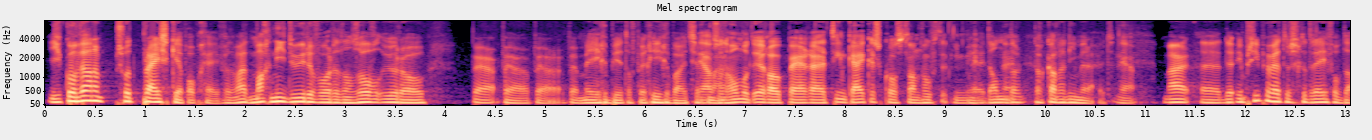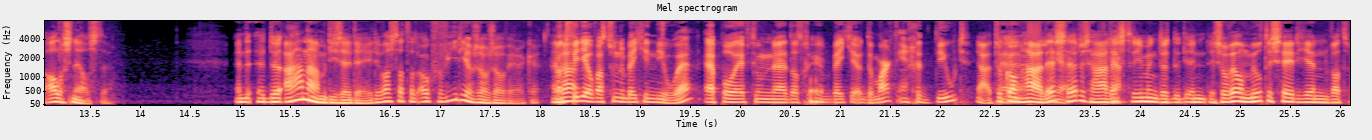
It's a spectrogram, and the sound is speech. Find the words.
Je kon wel een soort prijscap opgeven. Maar het mag niet duurder worden dan zoveel euro per, per, per, per megabit of per gigabyte. Zeg ja, als maar. een 100 euro per eh 10 kijkers kost, dan hoeft het niet meer. Nee, dan, Nee. Dan, dan kan het niet meer uit. Ja. Maar eh, de, in principe werd dus gedreven op de allersnelste. En de, de aanname die zij deden was dat dat ook voor video zo zou werken. En Want video was toen een beetje nieuw, hè? Apple heeft toen eh, dat een beetje de markt ingeduwd. ja, toen eh, kwam HLS, ja. hè, dus. HLS-streaming. Zowel multi-CDN, wat,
